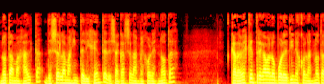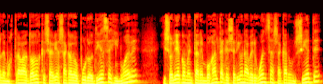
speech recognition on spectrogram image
nota más alta, de ser la más inteligente, de sacarse las mejores notas. Cada vez que entregaba los boletines con las notas le mostraba a todos que se había sacado puros dieces y nueve y solía comentar en voz alta que sería una vergüenza sacar un siete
